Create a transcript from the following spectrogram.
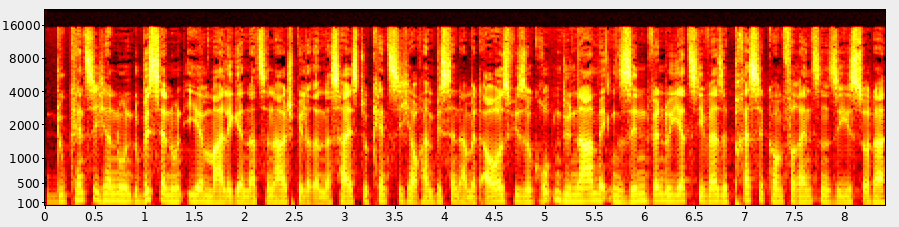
Du kennst dich ja nun, du bist ja nun ehemalige Nationalspielerin. Das heißt, du kennst dich auch ein bisschen damit aus, wie so Gruppendynamiken sind, wenn du jetzt diverse Pressekonferenzen siehst oder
